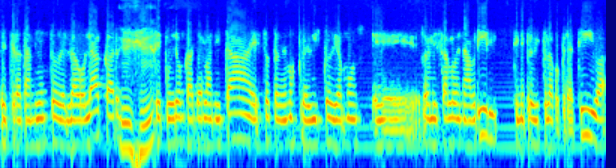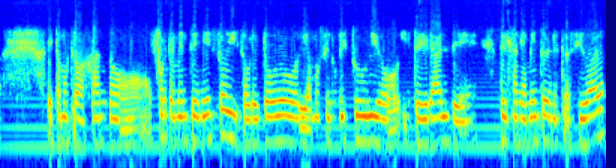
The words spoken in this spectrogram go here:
de tratamiento del lago Lácar, uh -huh. se pudieron cambiar la mitad, esto tenemos previsto, digamos, eh, realizarlo en abril, tiene previsto la cooperativa, estamos trabajando fuertemente en eso y sobre todo, digamos, en un estudio integral de, del saneamiento de nuestra ciudad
